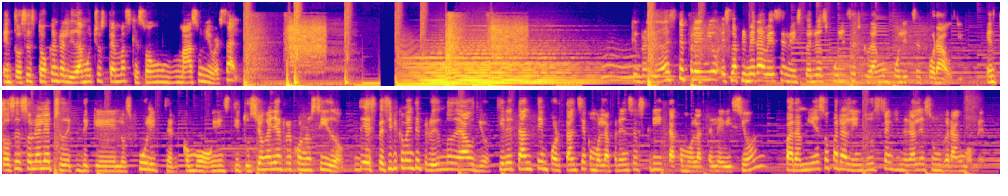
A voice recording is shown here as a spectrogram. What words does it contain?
Entonces toca en realidad muchos temas que son más universales. Este premio es la primera vez en la historia de los Pulitzer que dan un Pulitzer por audio. Entonces, solo el hecho de, que los Pulitzer como institución hayan reconocido específicamente el periodismo de audio tiene tanta importancia como la prensa escrita, como la televisión, para mí eso para la industria en general es un gran momento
